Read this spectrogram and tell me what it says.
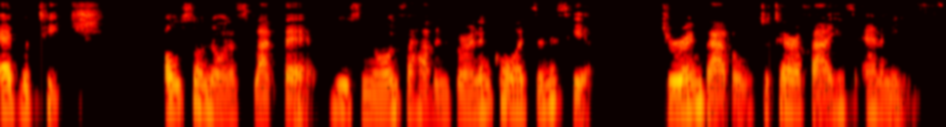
Edward Teach, also known as Blackbeard, he is known for having burning cords in his hair during battle to terrify his enemies.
